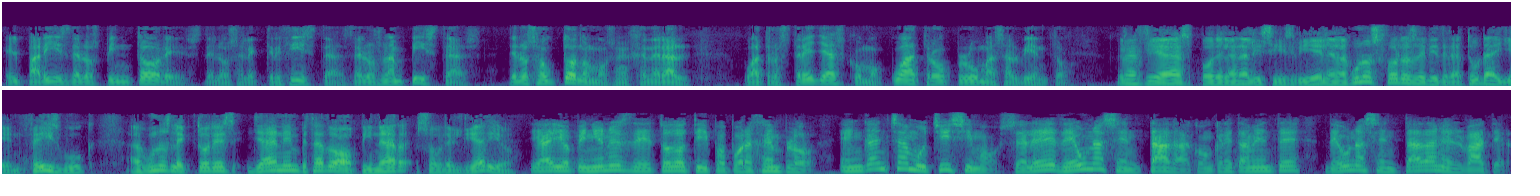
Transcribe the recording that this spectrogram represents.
El París de los pintores, de los electricistas, de los lampistas, de los autónomos en general. Cuatro estrellas como cuatro plumas al viento. Gracias por el análisis, Biel. En algunos foros de literatura y en Facebook, algunos lectores ya han empezado a opinar sobre el diario. Y hay opiniones de todo tipo. Por ejemplo, engancha muchísimo. Se lee de una sentada, concretamente de una sentada en el váter.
